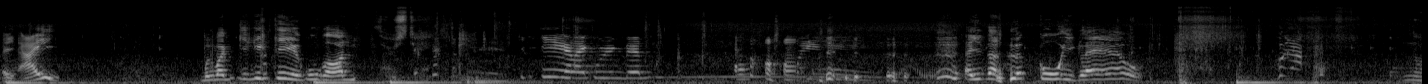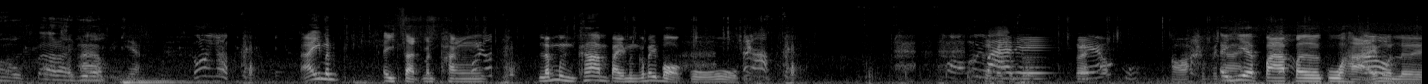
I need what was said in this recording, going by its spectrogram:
ไอ้ไอ้ มึงมากี้กี้กี้กับกูก่อน Thirsty. กิ๊กกิ๊กอะไรกูยังเดินโอ้โหไอ้สัตว์เลือกกูอีกแล้ว No, bad อ้าว idea. เหี้ยไอ้มัน ไอสัตว์มันพัง แล้วมึงข้ามไปมึงก็ไม่บอกกู มาดิแล้ว อ๋อชุบไม่ได้ไอ้เหี้ยปลาเปอร์กูหายหมดเลย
